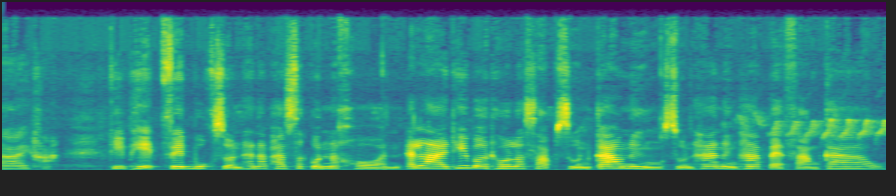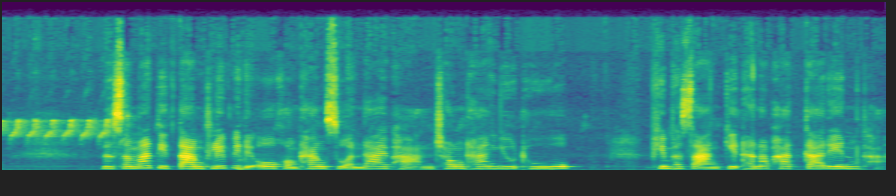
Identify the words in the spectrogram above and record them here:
ได้ค่ะ ที่เพจ Facebook สวนธนพัฒน์สกลนคร แอดไลน์ที่เบอร์โทรศัพท์ 0910515839 หรือสามารถติดตามคลิปวิดีโอของทางสวนได้ผ่านช่องทาง YouTube พิมพ์ภาษาอังกฤษธนพัฒน์การ์เด้นค่ะ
